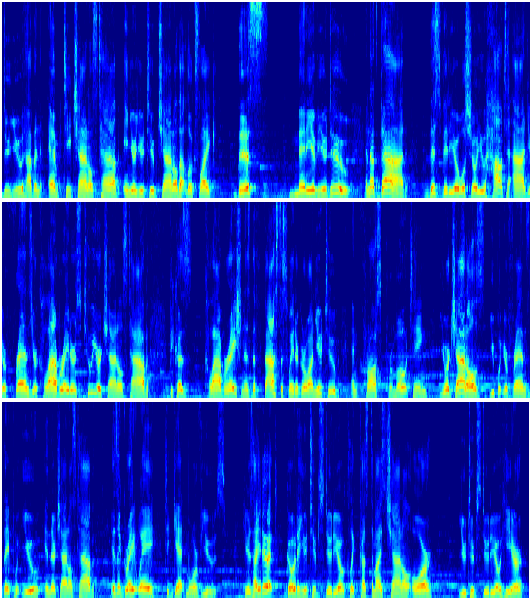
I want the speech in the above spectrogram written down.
Do you have an empty channels tab in your YouTube channel that looks like this? Many of you do, and that's bad. This video will show you how to add your friends, your collaborators to your channels tab because collaboration is the fastest way to grow on YouTube and cross-promoting your channels, you put your friends, they put you in their channels tab, is a great way to get more views. Here's how you do it. Go to YouTube Studio, click Customize Channel or YouTube Studio here.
